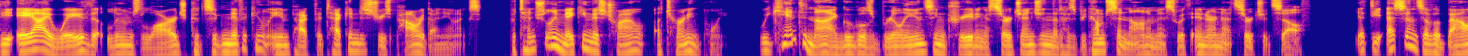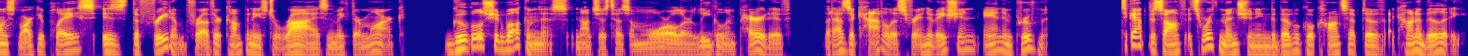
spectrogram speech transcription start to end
The AI wave that looms large could significantly impact the tech industry's power dynamics, potentially making this trial a turning point. We can't deny Google's brilliance in creating a search engine that has become synonymous with internet search itself. Yet the essence of a balanced marketplace is the freedom for other companies to rise and make their mark. Google should welcome this, not just as a moral or legal imperative, but as a catalyst for innovation and improvement. To cap this off, it's worth mentioning the biblical concept of accountability.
